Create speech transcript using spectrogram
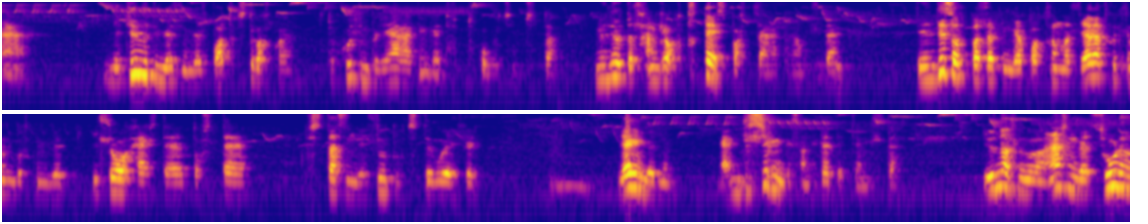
Аа. Нэг тэр үед ингээд ингээд бодогддог байхгүй. Хүлэмбэр яагаад ингээд тутахгүй гэж юм ч та. Миний хувьд бол хамгийн утгатай спорт байгаад байгаа юм л да. Тэгээ эндээс болоод ингээд бодох юм бол ягаад хүлэмбэрт ингээд илүү хайртай, дуртай, бусдаас ингээд илүү үздэг вэ гэхээр яг ингээд нэг амьдрал шиг ингээд санагдаад байт юм л та. Ер нь бол нөгөө анх ингээд сүрэн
